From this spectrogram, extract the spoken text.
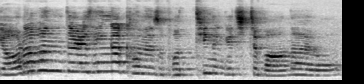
여러분들 생각하면서 버티는 게 진짜 많아요.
